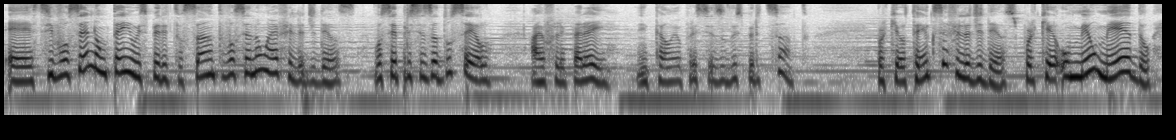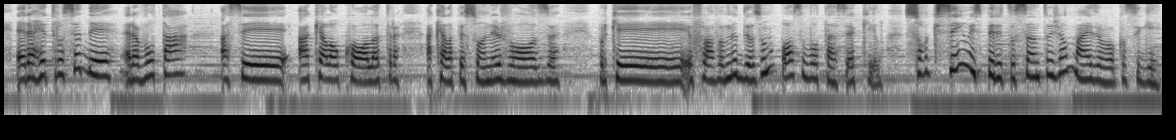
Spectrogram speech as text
é, se você não tem o Espírito Santo, você não é filha de Deus. Você precisa do selo. Aí eu falei, peraí, então eu preciso do Espírito Santo. Porque eu tenho que ser filha de Deus. Porque o meu medo era retroceder, era voltar a ser aquela alcoólatra, aquela pessoa nervosa. Porque eu falava, meu Deus, eu não posso voltar a ser aquilo. Só que sem o Espírito Santo, jamais eu vou conseguir.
